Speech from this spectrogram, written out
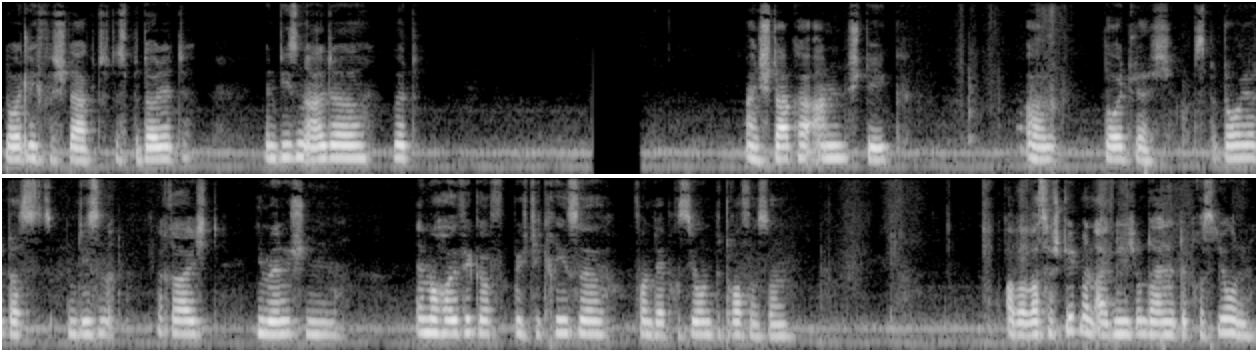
deutlich verstärkt. Das bedeutet, in diesem Alter wird ein starker Anstieg ähm, deutlich. Das bedeutet, dass in diesem Bereich die Menschen immer häufiger durch die Krise von Depressionen betroffen sind. Aber was versteht man eigentlich unter einer Depression?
